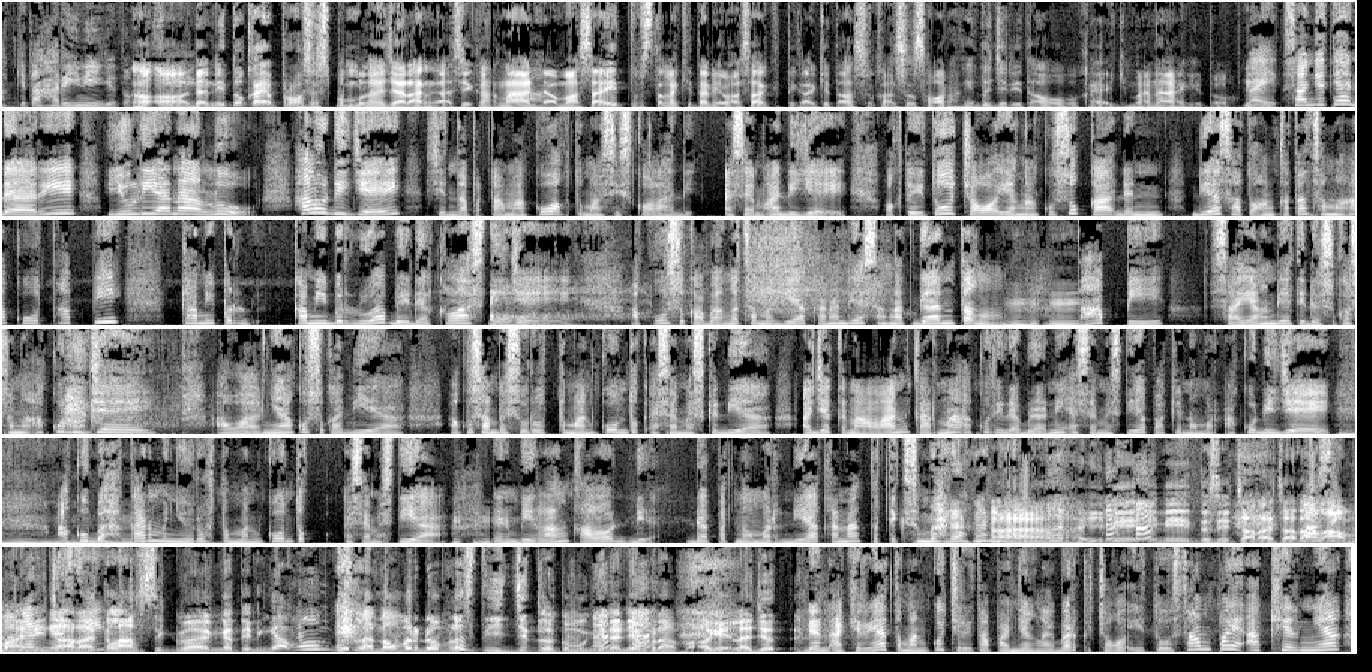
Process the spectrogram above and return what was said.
kita hari ini gitu. Heeh, sih. dan itu kayak proses pembelajaran nggak sih? Karena ada masa itu setelah kita dewasa, ketika kita suka seseorang itu jadi tahu kayak gimana gitu. Baik, selanjutnya dari Yuliana Lu. Halo DJ, cinta pertamaku waktu masih sekolah di SMA DJ. Waktu itu cowok yang aku suka dan dia satu angkatan sama aku, tapi kami per- kami berdua beda kelas DJ. Oh. Aku suka banget sama dia karena dia sangat ganteng. Mm-mm. Tapi sayang dia tidak suka sama aku DJ. Awalnya aku suka dia. Aku sampai suruh temanku untuk SMS ke dia, ajak kenalan karena aku tidak berani SMS dia pakai nomor aku DJ. Hmm. Aku bahkan menyuruh temanku untuk SMS dia dan bilang kalau dia dapat nomor dia karena ketik sembarangan nomor. Ah, ini ini itu sih cara-cara lama ini, cara sih? klasik banget ini. nggak mungkin lah nomor 12 digit loh kemungkinannya berapa. Oke, lanjut. Dan akhirnya temanku cerita panjang lebar ke cowok itu sampai akhirnya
